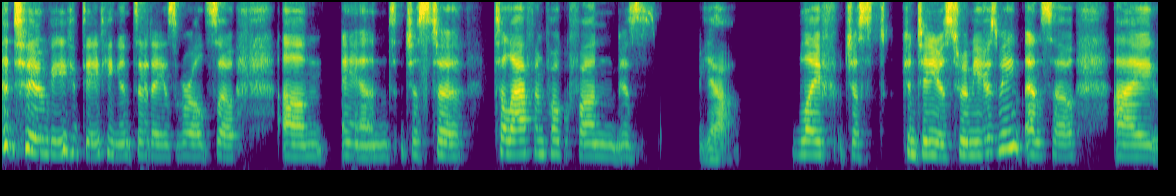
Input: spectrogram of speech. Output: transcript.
to be dating in today's world. So um and just to to laugh and poke fun is yeah life just continues to amuse me. And so i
